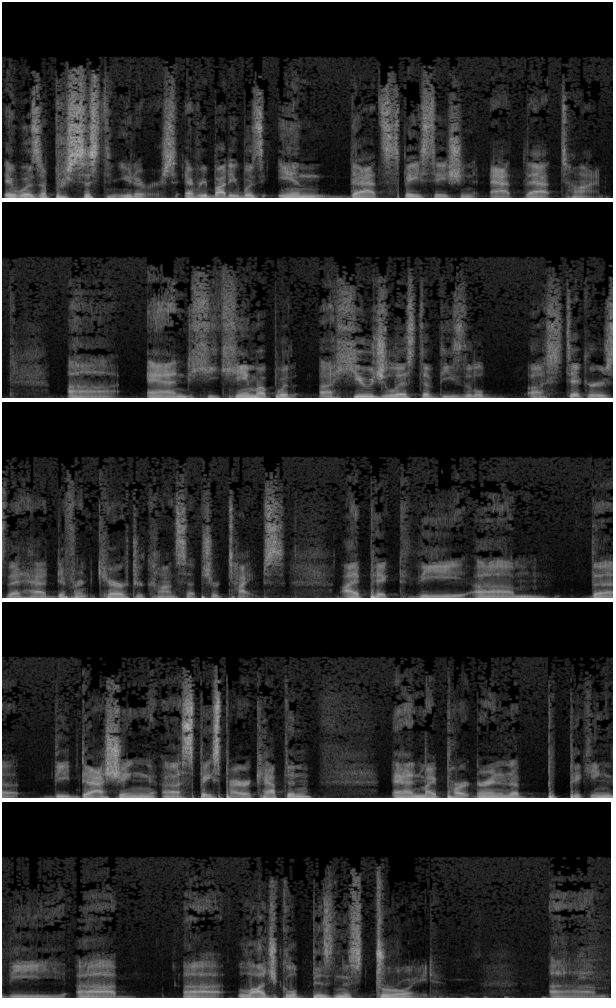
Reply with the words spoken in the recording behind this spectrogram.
it was a persistent universe. Everybody was in that space station at that time. Uh, and he came up with a huge list of these little uh, stickers that had different character concepts or types. I picked the um, the the dashing uh, space pirate captain, and my partner ended up picking the uh, uh, logical business droid. Um,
